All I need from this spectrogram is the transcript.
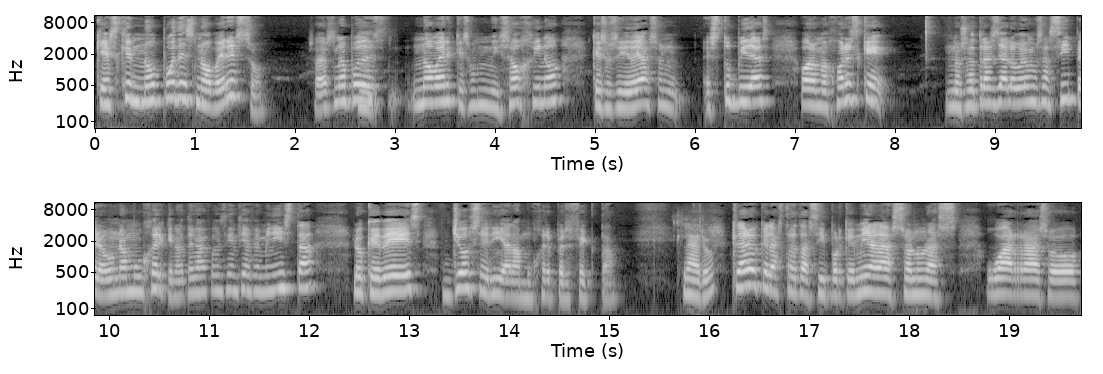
que es que no puedes no ver eso. ¿Sabes? No puedes no ver que es un misógino, que sus ideas son estúpidas, o a lo mejor es que nosotras ya lo vemos así, pero una mujer que no tenga conciencia feminista lo que ve es yo sería la mujer perfecta. claro. Claro que las trata así, porque míralas, son unas guarras, o,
